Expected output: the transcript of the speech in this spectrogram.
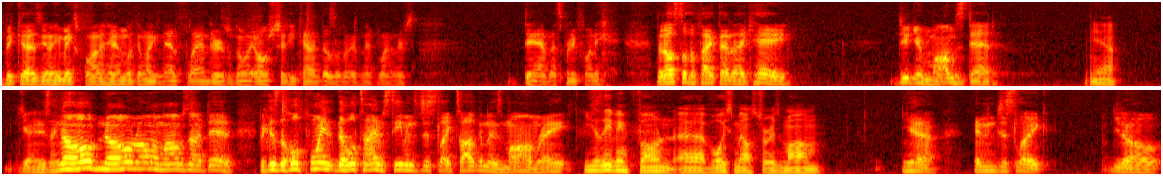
Because you know he makes fun of him looking like Ned Flanders, I'm like, oh shit, he kind of does look like Ned Flanders. Damn, that's pretty funny. But also the fact that like, hey, dude, your mom's dead. Yeah. Yeah, and he's like, no, no, no, my mom's not dead. Because the whole point, the whole time, Steven's just like talking to his mom, right? He's leaving phone uh, voicemails for his mom. Yeah, and just like, you know,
